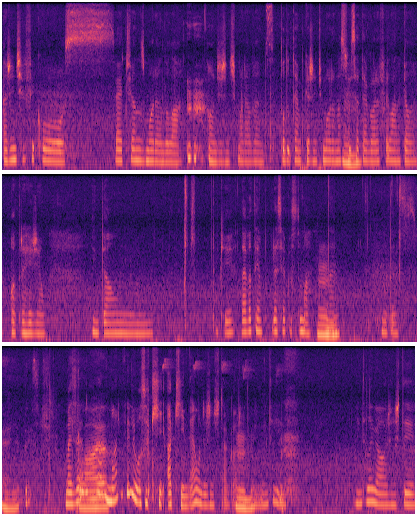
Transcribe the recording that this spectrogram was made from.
a gente ficou sete anos morando lá, onde a gente morava antes. Todo o tempo que a gente morou na Suíça uhum. até agora foi lá naquela outra região. Então, porque leva tempo para se acostumar, uhum. né? Mudanças. É, é triste. Mas é, é, maravilhoso aqui, aqui, né? Onde a gente está agora. Uhum. Muito lindo. Muito legal a gente ter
